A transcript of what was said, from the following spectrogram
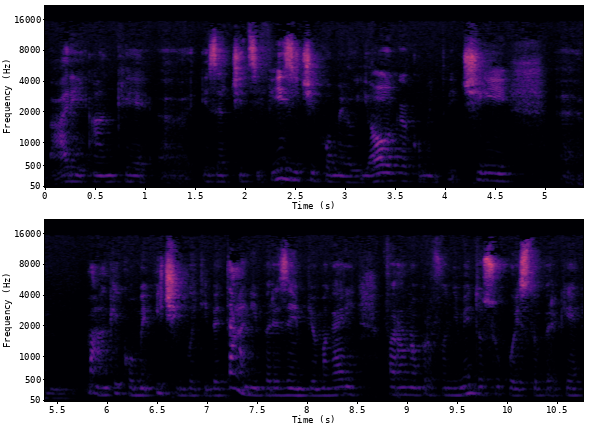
vari anche uh, esercizi fisici come lo yoga, come il tai chi, um, ma anche come i cinque tibetani, per esempio, magari farò un approfondimento su questo perché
